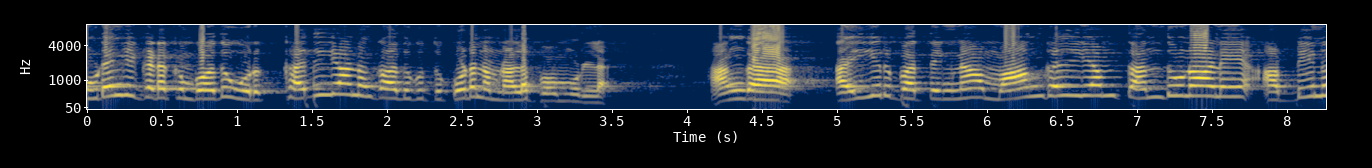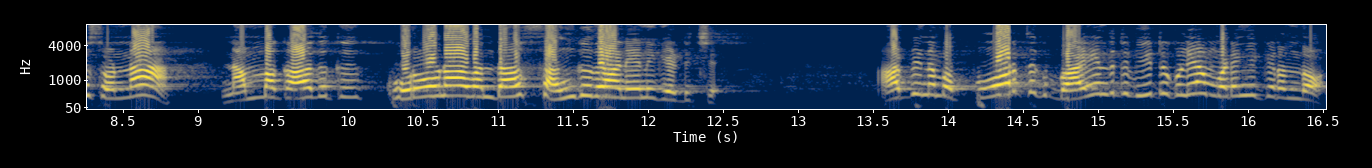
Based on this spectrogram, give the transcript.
முடங்கி கிடக்கும் போது ஒரு கல்யாணம் காதுகுத்து கூட நம்மளால போக முடியல. அங்க ஐயர் பார்த்தீங்கன்னா மாங்கல்யம் தந்துனானே அப்படின்னு சொன்னா நம்ம காதுக்கு கொரோனா வந்தா சங்குதானேன்னு கேட்டுச்சு. அப்படி நம்ம போறதுக்கு பயந்துட்டு வீட்டுக்குள்ளேயே முடங்கி கிடந்தோம்.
